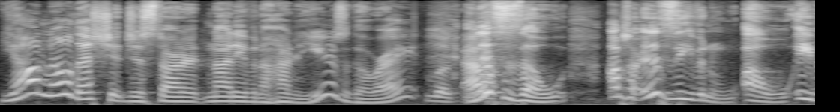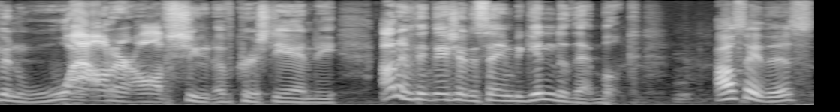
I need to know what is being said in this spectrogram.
y'all know that shit just started not even hundred years ago, right? Look, and this is a I'm sorry, this is even a even wilder offshoot of Christianity. I don't even think they share the same beginning to that book. I'll say this:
